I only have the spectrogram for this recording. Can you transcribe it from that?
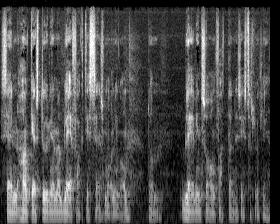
sen Hankenstudierna blev faktiskt sen småningom, de blev inte så omfattande sist och slutligen.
